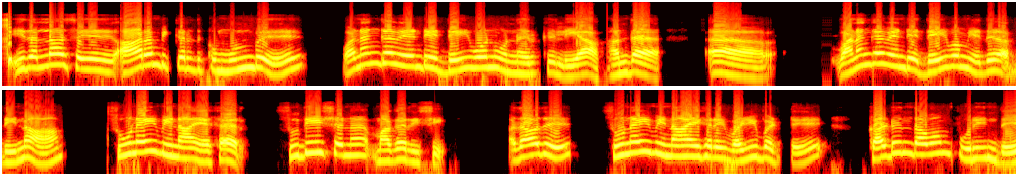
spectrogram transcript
இதெல்லாம் செய் ஆரம்பிக்கிறதுக்கு முன்பு வணங்க வேண்டிய தெய்வம்னு ஒண்ணு இருக்கு இல்லையா? அந்த ஆஹ், வணங்க வேண்டிய தெய்வம் எது அப்படின்னா சுனை விநாயகர் சுதீஷன மகரிஷி. அதாவது சுனை விநாயகரை வழிபட்டு கடுந்தவம் புரிந்து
